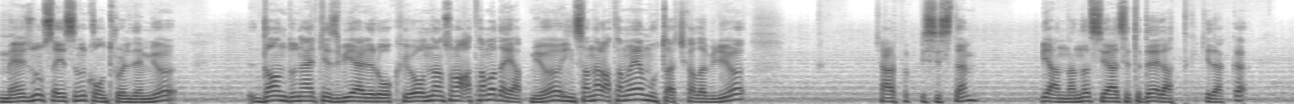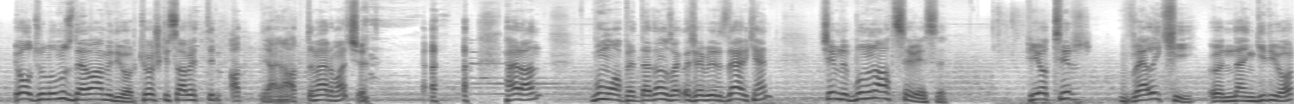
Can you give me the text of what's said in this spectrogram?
Mezun sayısını kontrol edemiyor. Dandun herkes bir yerleri okuyor. Ondan sonra atama da yapmıyor. İnsanlar atamaya muhtaç kalabiliyor. Çarpık bir sistem. Bir yandan da siyasete de el attık 2 dakika. Yolculuğumuz devam ediyor. Köşk isabettim. At, yani attım her maç. her an bu muhabbetlerden uzaklaşabiliriz derken şimdi bunun alt seviyesi. Piotr Veliki önden gidiyor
